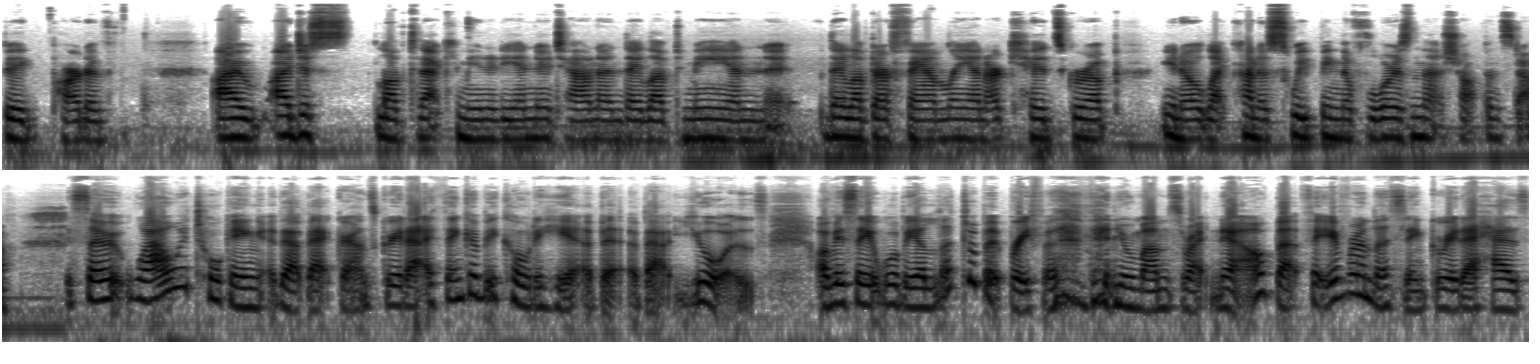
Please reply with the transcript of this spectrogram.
big part of I I just loved that community in Newtown, and they loved me, and it, they loved our family, and our kids grew up, you know, like kind of sweeping the floors in that shop and stuff. So while we're talking about backgrounds, Greta, I think it'd be cool to hear a bit about yours. Obviously, it will be a little bit briefer than your mum's right now, but for everyone listening, Greta has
